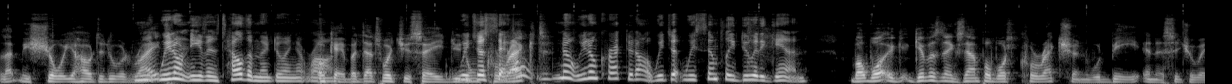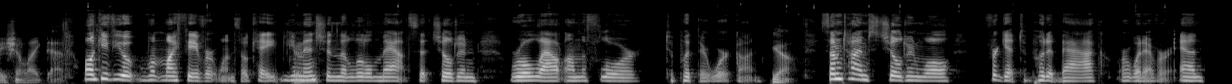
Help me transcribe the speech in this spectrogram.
Let me show you how to do it right. We don't even tell them they're doing it wrong. Okay, but that's what you say. You we don't just correct. say, oh, no, we don't correct at all. We ju- we simply do it again. But what? Give us an example. What correction would be in a situation like that? I'll give you my favorite ones. Okay. You Okay. mentioned the little mats that children roll out on the floor to put their work on. Yeah. Sometimes children will forget to put it back or whatever. And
